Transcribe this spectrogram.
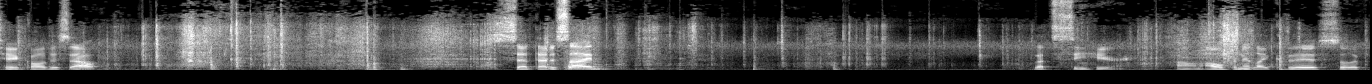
Take all this out. Set that aside. Let's see here. Um, I'll open it like this so the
